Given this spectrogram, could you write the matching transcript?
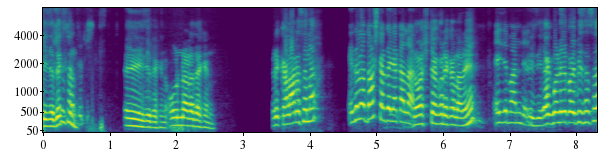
এই যে দেখছেন এই যে দেখেন ওড়নাটা দেখেন। এটা কালার আছে না? এগুলো দশটা করে কালার। দশটা করে কালার হ্যাঁ? এই যে বান্ডেল। এই যে এক বান্ডেলে কয় পিস আছে?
